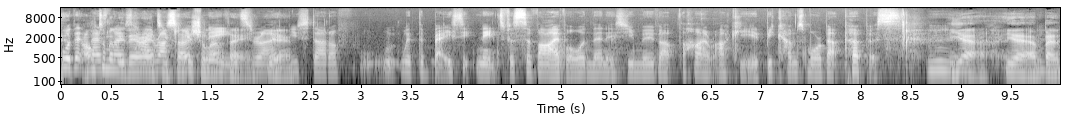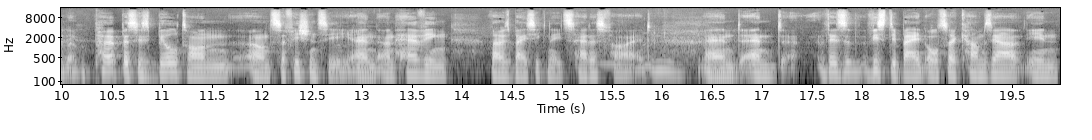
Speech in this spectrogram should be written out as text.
Well, that ultimately they're hierarchy of antisocial, aren't needs, they? Right? Yeah. You start off w- with the basic needs for survival, and then as you move up the hierarchy, it becomes more about purpose. Mm. Yeah, yeah, but mm-hmm. purpose is built on on sufficiency and on having those basic needs satisfied, and and there's this debate also comes out in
